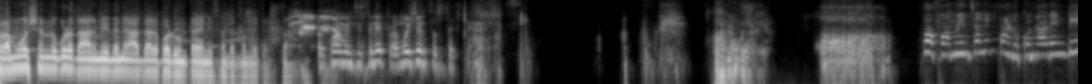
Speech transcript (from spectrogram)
ప్రమోషన్లు కూడా దాని మీదనే ఆధారపడి ఉంటాయని సందర్భంగా చెప్తాం పర్ఫార్మెన్స్ ఇస్తేనే ప్రమోషన్స్ వస్తాయి. పర్ఫార్మెన్స్ అని పండుకున్నాడేంటి?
